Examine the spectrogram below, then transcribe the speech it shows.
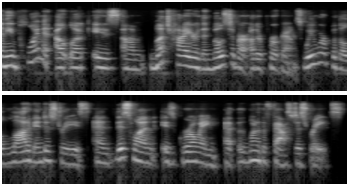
and the employment outlook is um, much higher than most of our other programs. We work with a lot of industries, and this one is growing at one of the fastest rates.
